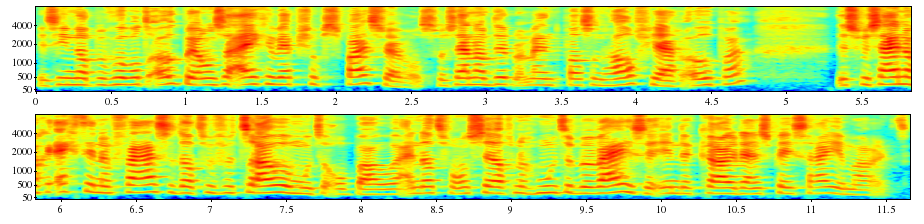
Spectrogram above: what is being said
We zien dat bijvoorbeeld ook bij onze eigen webshop Spice Rebels. We zijn op dit moment pas een half jaar open. Dus we zijn nog echt in een fase dat we vertrouwen moeten opbouwen en dat we onszelf nog moeten bewijzen in de kruiden- en specerijenmarkt.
